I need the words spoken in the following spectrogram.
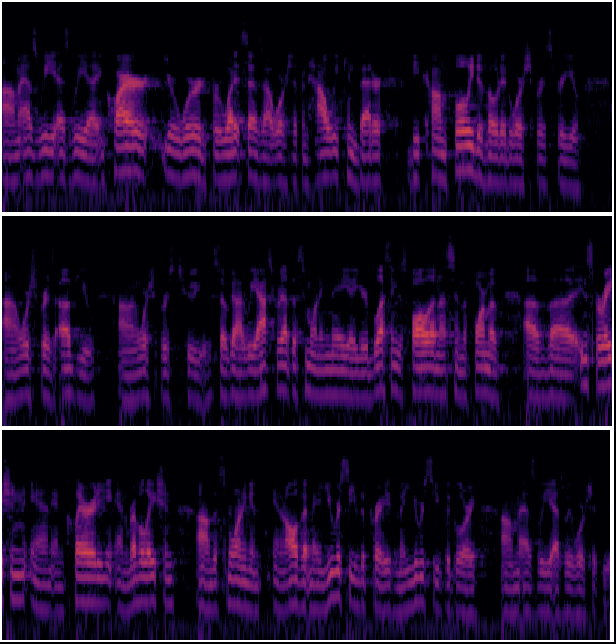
um, as we as we uh, inquire your word for what it says about worship and how we can better become fully devoted worshipers for you, uh, worshipers of you. Uh, and worshipers to you. So, God, we ask for that this morning. May uh, your blessing just fall on us in the form of, of uh, inspiration and, and clarity and revelation um, this morning. And, and all of it, may you receive the praise. May you receive the glory um, as, we, as we worship you.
